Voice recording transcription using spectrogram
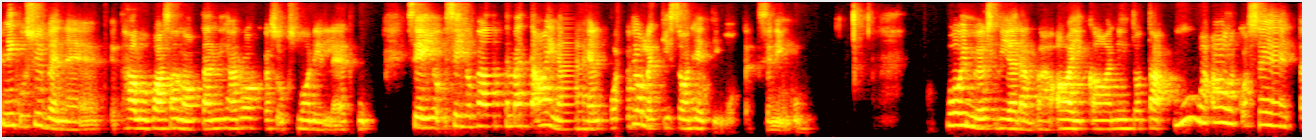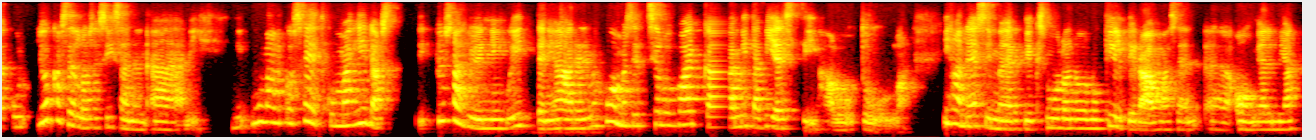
niin kuin syvenee. Että, että haluan vaan sanoa tämän ihan rohkaisuksi monille, että kun se, ei ole, se ei ole välttämättä aina helppoa. Jollekin se on heti, mutta että se niin kuin, voi myös viedä vähän aikaa, niin tota, mulla alkoi se, että kun jokaisella on se sisäinen ääni, niin mulla alkoi se, että kun mä hidast, pysähdyin niin kuin itteni ääreen, niin mä huomasin, että siellä on vaikka mitä viestiä haluaa tulla. Ihan esimerkiksi mulla on ollut kilpirauhasen ongelmia,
